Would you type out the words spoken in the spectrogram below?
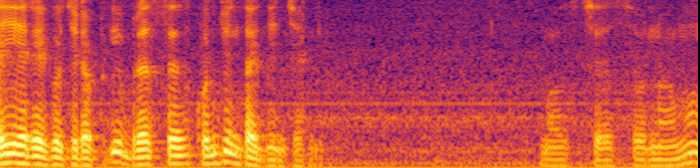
ఐ ఏరియాకి వచ్చేటప్పటికి బ్రష్ సైజ్ కొంచెం తగ్గించండి. మౌస్ చేస్తున్నాము.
